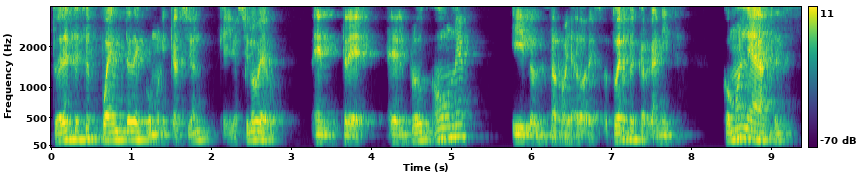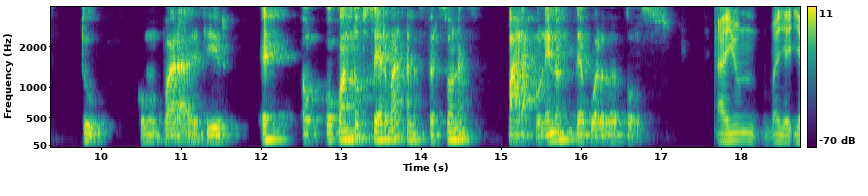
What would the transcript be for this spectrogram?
Tú eres ese puente de comunicación, que yo sí lo veo, entre el product owner y los desarrolladores, o tú eres el que organiza. ¿Cómo le haces tú como para decir, o, o cuánto observas a las personas para ponernos de acuerdo a todos? hay un, y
